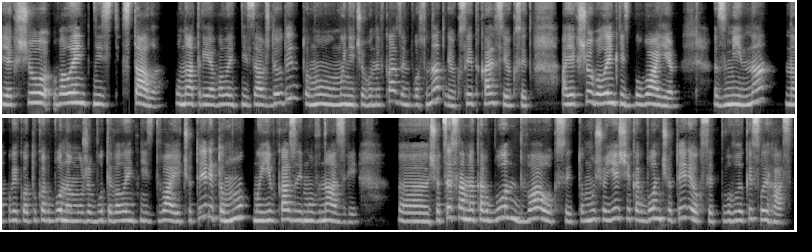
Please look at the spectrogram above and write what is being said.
якщо валентність стала. У натрія валентність завжди один, тому ми нічого не вказуємо, просто натрій, оксид, кальцій, оксид. А якщо валентність буває змінна, наприклад, у карбона може бути валентність 2 і 4, тому ми її вказуємо в назві, е, що це саме карбон 2 оксид, тому що є ще карбон 4 оксид, вуглекислий газ.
